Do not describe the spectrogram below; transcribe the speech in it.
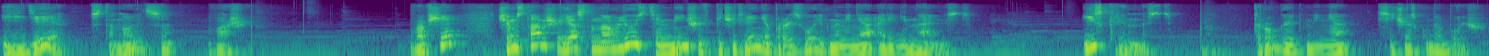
и идея становится вашей. Вообще, чем старше я становлюсь, тем меньше впечатления производит на меня оригинальность. Искренность трогает меня сейчас куда больше.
